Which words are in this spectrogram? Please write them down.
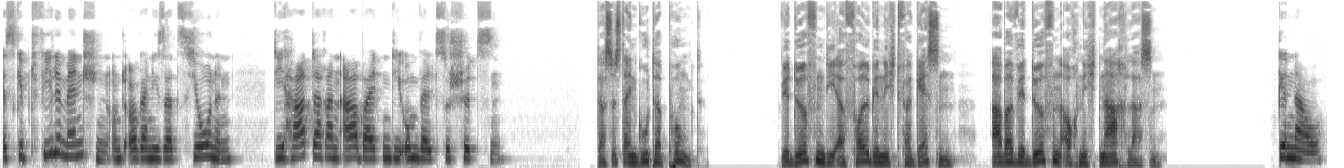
Es gibt viele Menschen und Organisationen, die hart daran arbeiten, die Umwelt zu schützen. Das ist ein guter Punkt. Wir dürfen die Erfolge nicht vergessen, aber wir dürfen auch nicht nachlassen. Genau.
